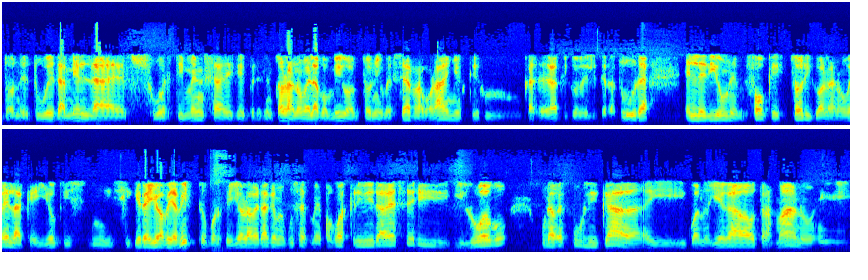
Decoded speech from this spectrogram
donde tuve también la suerte inmensa de que presentó la novela conmigo Antonio Becerra Bolaños, que es un catedrático de literatura. Él le dio un enfoque histórico a la novela que yo ni siquiera yo había visto, porque yo la verdad que me puse, me pongo a escribir a veces y, luego, una vez publicada y, cuando llega a otras manos y,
